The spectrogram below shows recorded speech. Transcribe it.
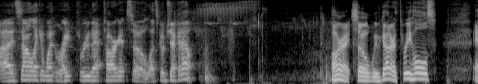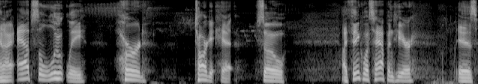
It sounded like it went right through that target, so let's go check it out. All right, so we've got our three holes, and I absolutely heard target hit so I think what's happened here is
